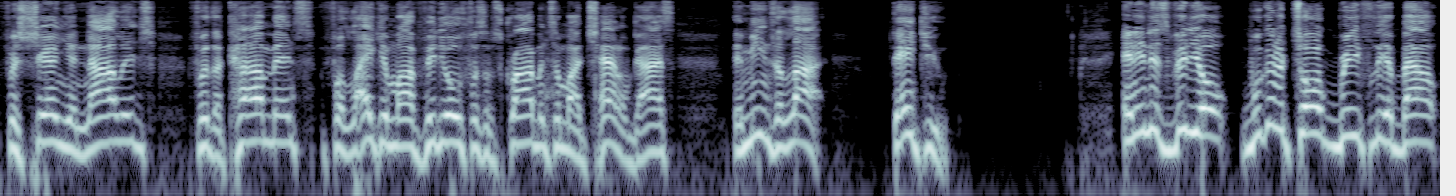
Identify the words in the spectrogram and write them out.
for sharing your knowledge, for the comments, for liking my videos, for subscribing to my channel, guys. It means a lot. Thank you. And in this video, we're going to talk briefly about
